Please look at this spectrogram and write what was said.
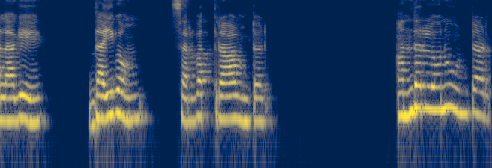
అలాగే దైవం సర్వత్రా ఉంటాడు. అందరిలోనూ ఉంటాడు.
